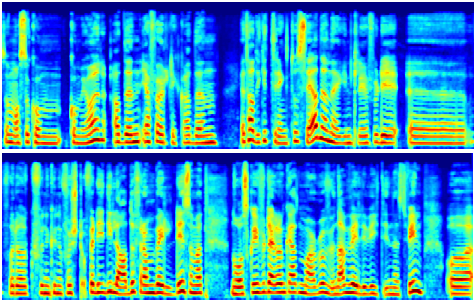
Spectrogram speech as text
som også kom, kom, i år. At den, jeg følte ikke at den Jeg hadde ikke trengt å se den, egentlig, fordi, uh, for å kunne forstå Fordi de la det fram veldig som at nå skal vi fortelle om Captain Marvel, hun er veldig viktig i neste film. Og,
